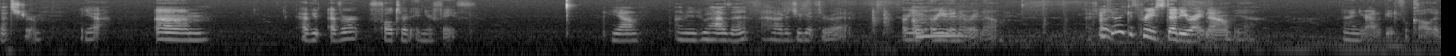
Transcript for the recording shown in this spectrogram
That's true. yeah. Um. Have you ever faltered in your faith? Yeah. I mean, who hasn't? How did you get through it? Are you are you in it right now? I I feel like, feel like it's pretty steady right now. yeah. I mean, you're at a beautiful college.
